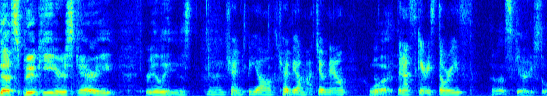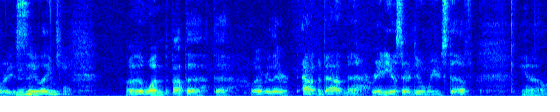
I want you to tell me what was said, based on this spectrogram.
not spooky or scary, really. Just Oh, you're trying to be all try to be all macho now. what? They're not scary stories. They're not scary stories. They're mm-hmm. like Okay. oh, the one about the the whatever they were out and about, and the radio started doing weird stuff. You know,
